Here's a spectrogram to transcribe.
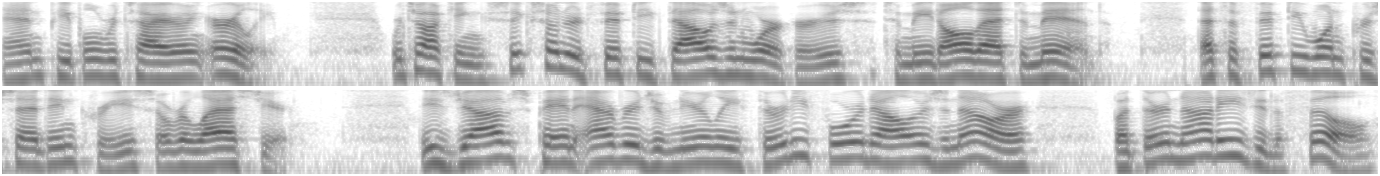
and people retiring early. We're talking 650,000 workers to meet all that demand. That's a 51% increase over last year. These jobs pay an average of nearly $34 an hour, but they're not easy to fill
